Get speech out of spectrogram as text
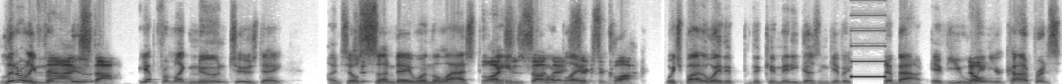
Literally from noon, nonstop. yep, from like noon Tuesday until Ju- Sunday when the last Selection Sunday, six o'clock. Which, by the way, the, the committee doesn't give a about. If you Nope. win your conference,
